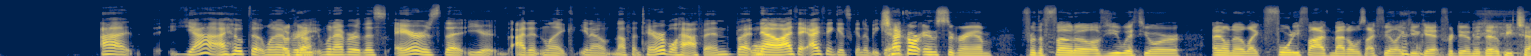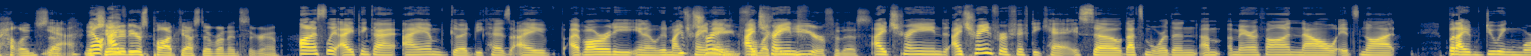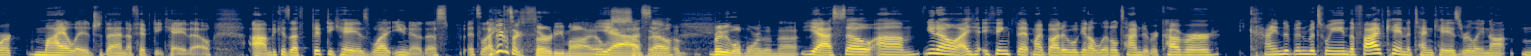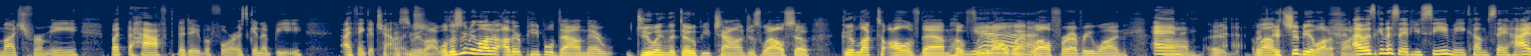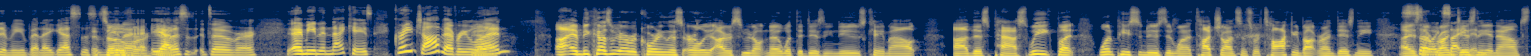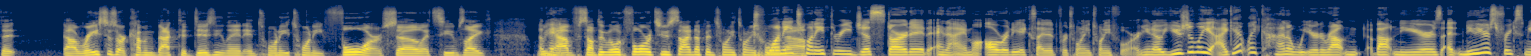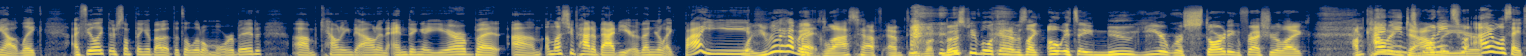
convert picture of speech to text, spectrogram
Uh yeah, I hope that whenever Okay. whenever this airs that you're I didn't like, you know, nothing terrible happened, but Well, no, I think I think it's going to be good. Check our Instagram for the photo of you with your I don't know, like 45 medals I feel like you get for doing the dopey challenge. So Yeah. No, Enchanted I- Ears podcast over on Instagram. Honestly, I think I I am good because I've I've already, you know, in my You've training, trained for I like trained a year for this. I trained I trained for 50k, so that's more than a, a marathon. Now it's not but I'm doing more mileage than a 50k though, um, because a 50k is what you know this. It's like I think it's like 30 miles. Yeah, something. so- Uh, maybe a little more than that. Yeah, so um, you know, I, I think that my body will get a little time to recover. Kind of in between the 5K and the 10K is really not much for me, but the half the day before is going to be, I think, a challenge. gonna be a lot. Well, there's gonna be a lot of other people down there doing the dopey challenge as well. So good luck to all of them. Hopefully it all went well for everyone. And, um, it- but well, it should be a lot of fun. I was gonna say if you see me, come say hi to me, but I guess this It's is gonna, over, Yeah, yeah. this is it's over. I mean, in that case, great job, everyone. Uh, and because we are recording this early, obviously we don't know what the Disney news came out uh, this past week. But one piece of news did want to touch on since we're talking about Run Disney uh, is So that Run excited. Disney announced that uh, races are coming back to Disneyland in 2024. So it seems like we Okay. have something to look forward to signed up in 2024. now. 2023 just started and I'm already excited for 2024. You know, usually I get like kind of weird about about New Year's. Uh, New Year's freaks me out. Like I feel like there's something about it that's a little morbid, um, counting down and ending a year. But um, unless you've had a bad year, then you're like, bye. Well, you really have a glass half empty look. Most people look at it as like, oh, it's a new year. We're starting fresh. You're like, I'm counting I mean, down the 2020 year. I will say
